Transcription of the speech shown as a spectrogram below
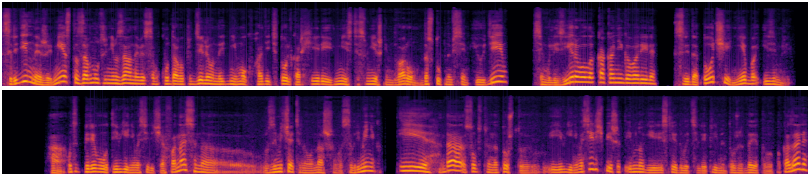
Срединное же место за внутренним занавесом, куда в определенные дни мог входить только архиерей вместе с внешним двором, доступным всем иудеям, символизировало, как они говорили, средоточие неба и земли. А вот этот перевод Евгения Васильевича Афанасина, э, замечательного нашего современника, и, да, собственно, то, что и Евгений Васильевич пишет, и многие исследователи Климента уже до этого показали,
